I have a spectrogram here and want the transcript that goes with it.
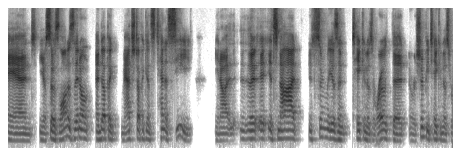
and you know so as long as they don't end up matched up against tennessee you know, it's not, it certainly isn't taken as a that, or it shouldn't be taken as a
